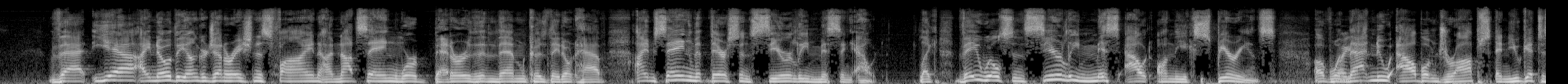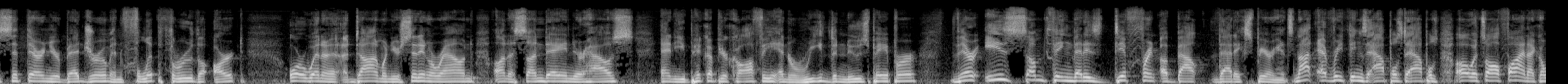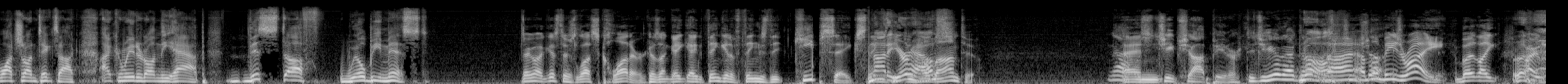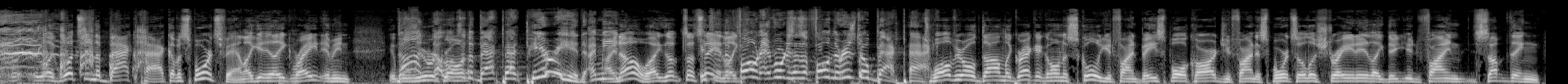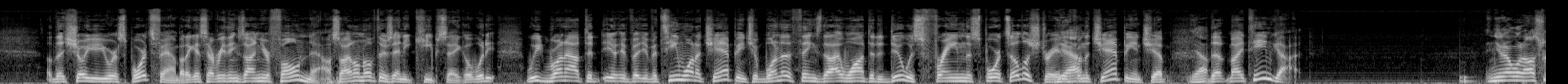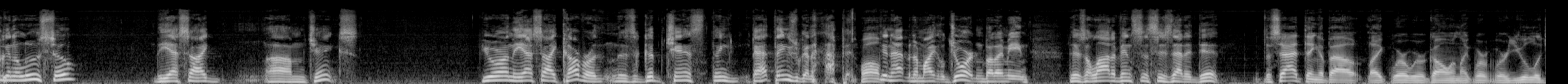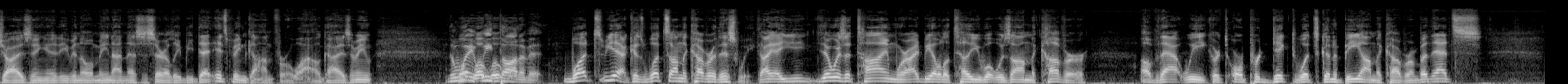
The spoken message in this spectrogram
that yeah, I know the younger generation is fine. I'm not saying we're better than them because they don't have. I'm saying that they're sincerely missing out. Like they will sincerely miss out on the experience of when that new album drops and you get to sit there in your bedroom and flip through the art or when a, a Don, when you're sitting around on a Sunday in your house and you pick up your coffee and read the newspaper, there is something that is different about that experience. Not everything's apples to apples. Oh, it's all fine. I can watch it on TikTok. I can read it on the app. This stuff will be missed. I guess there's less clutter because I'm, I'm thinking of things that keepsakes, things Not at that your you hold house. on to. No, it's a And- cheap shot, Peter. Did you hear that? No, Don? It's a I, I, he's right. But like, right, like what's in the backpack of a sports fan? Like, like right? I mean, when we were no, growing, what's in the backpack? Period. I mean, I know. Like, that's what I'm saying. like, phone. Everyone just has a phone. There is no backpack. 12 year old Don LaGreca going to school, you'd find baseball cards, you'd find a Sports Illustrated, like you'd find something that show you you were a sports fan. But I guess everything's on your phone now, so I don't know if there's any keepsake. You- we'd run out to if, if a team won a championship. One of the things that I wanted to do was frame the Sports Illustrated Yeah. from the championship Yeah. that my team got. And you know what else we're going to lose too? The SI um, jinx. If you were on the SI cover, there's a good chance thing, bad things were going to happen. Well- it didn't happen to Michael Jordan, but I mean, there's a lot of instances that it did. The sad thing about like where we're going, like we're, we're eulogizing it, even though it may not necessarily be dead. It's been gone for a while, guys. I mean, The way What- we what- thought of it. What? Yeah, because what's on the cover this week? I, I- there was a time where I'd be able to tell you what was on the cover of that week, or or predict what's going to be on the cover. But that's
